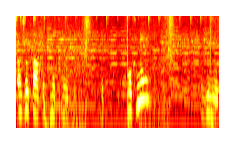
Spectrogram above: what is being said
аж отак от мокнути. Мокнув, з'їв.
